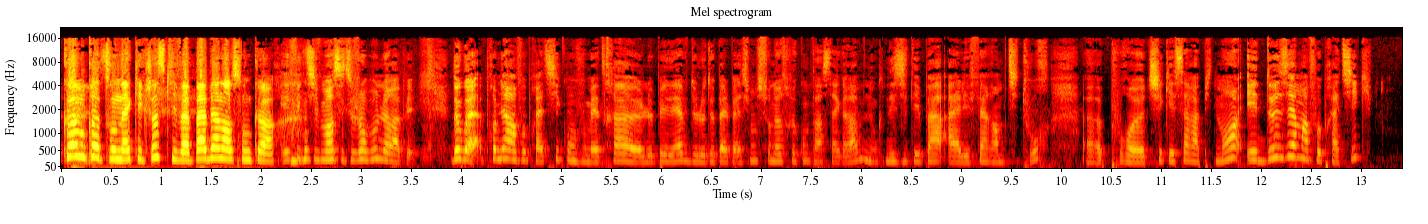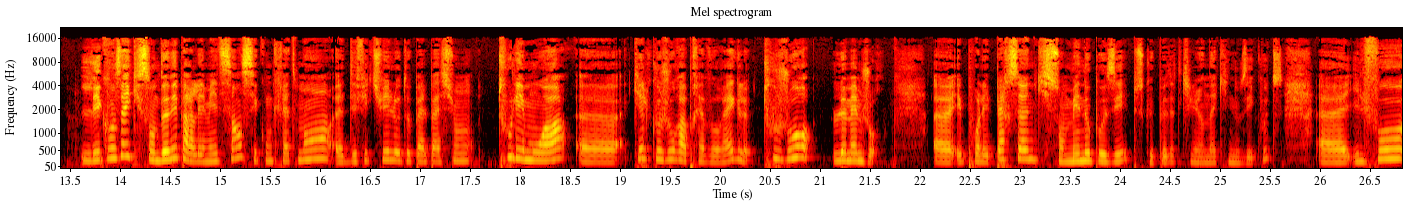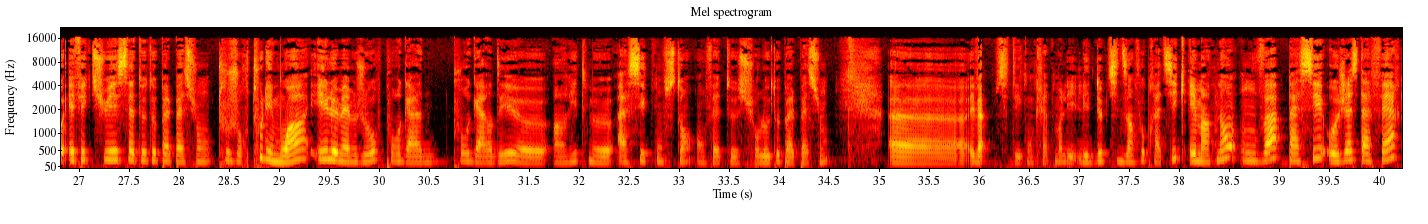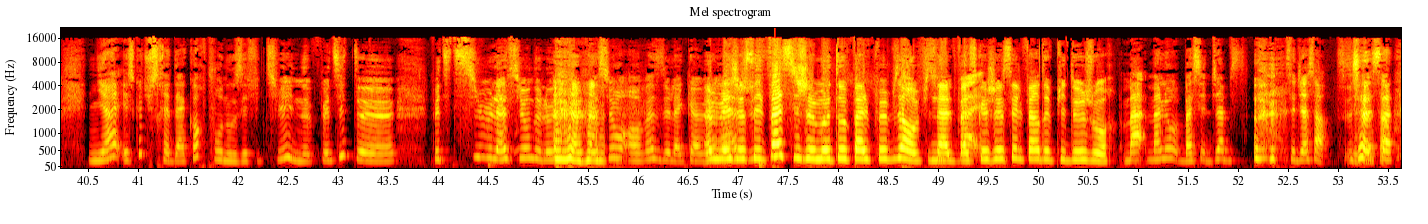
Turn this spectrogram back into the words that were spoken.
Comme quand on a quelque chose qui va pas bien dans son corps. Effectivement, c'est toujours bon de le rappeler. Donc voilà, première info pratique, on vous mettra euh, le PDF de l'autopalpation sur notre compte Instagram. Donc n'hésitez pas à aller faire un petit tour euh, pour euh, checker ça rapidement. Et deuxième info pratique, les conseils qui sont donnés par les médecins, c'est concrètement d'effectuer l'autopalpation tous les mois, quelques jours après vos règles, toujours le même jour. Euh, et pour les personnes qui sont ménopausées, puisque peut-être qu'il y en a qui nous écoutent, euh, il faut effectuer cette autopalpation toujours tous les mois et le même jour pour, pour garder euh, un rythme assez constant en fait sur l'autopalpation. et ben, c'était concrètement les, deux petites infos pratiques. Et maintenant, on va passer au geste à faire. Nia, est-ce que tu serais d'accord pour nous effectuer une petite petite simulation de l'autopalpation en face de la caméra Mais je sais pas si je m'autopalpe bien au final, parce que je sais le faire depuis deux jours. Bah, malheureux, bah c'est déjà c'est déjà ça. C'est déjà ça.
